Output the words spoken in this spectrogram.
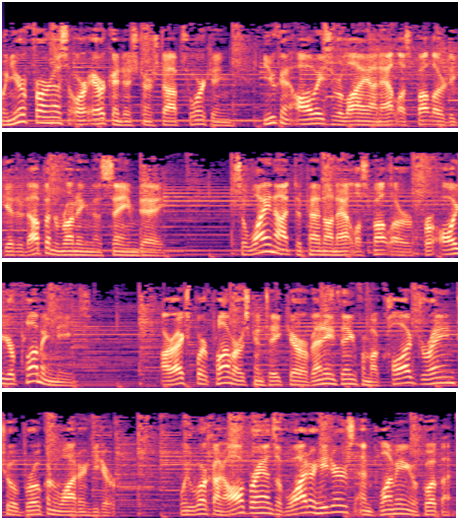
When your furnace or air conditioner stops working, you can always rely on Atlas Butler to get it up and running the same day. So why not depend on Atlas Butler for all your plumbing needs? Our expert plumbers can take care of anything from a clogged drain to a broken water heater. We work on all brands of water heaters and plumbing equipment.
